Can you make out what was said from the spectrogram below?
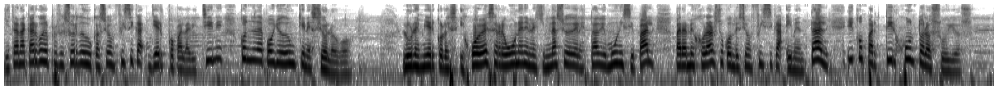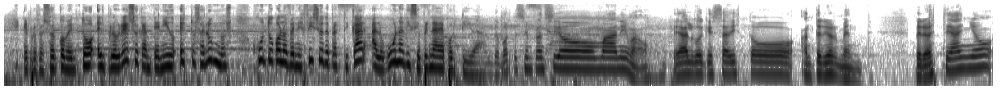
y están a cargo del profesor de educación física Yerko Palavicini con el apoyo de un kinesiólogo. Lunes, miércoles y jueves se reúnen en el gimnasio del estadio municipal para mejorar su condición física y mental y compartir junto a los suyos. El profesor comentó el progreso que han tenido estos alumnos junto con los beneficios de practicar alguna disciplina deportiva. El deporte siempre han sido más animados, es algo que se ha visto anteriormente, pero este año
